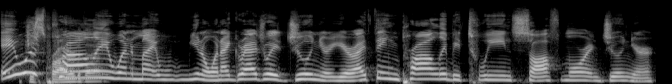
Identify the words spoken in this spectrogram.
It was just prior to that? probably when my you know when I graduated junior year. I think probably between sophomore and junior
